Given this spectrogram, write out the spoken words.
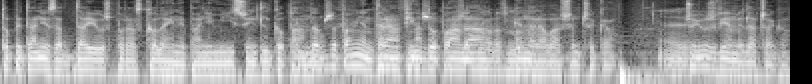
to pytanie zadaję już po raz kolejny, panie ministrze, nie tylko panu, Dobrze pamiętam trafił do pana generała Szymczyka? E, Czy już wiemy dlaczego?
